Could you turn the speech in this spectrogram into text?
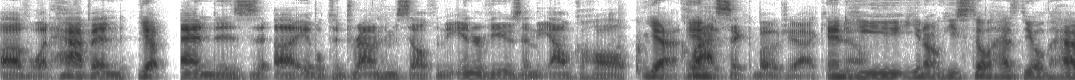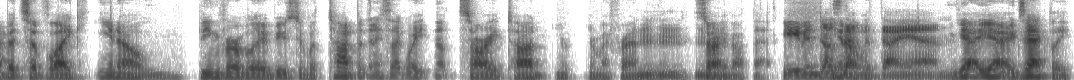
of what happened. Yep, and is uh, able to drown himself in the interviews and the alcohol. Yeah, and- classic BoJack. and know? he, you know, he still has the old habits of like, you know, being verbally abusive with Todd. But then he's like, wait, no, sorry, Todd, you're, you're my friend. Mhm, Sorry mhm. about that. He even does You that know. with Diane. Yeah, yeah, exactly.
